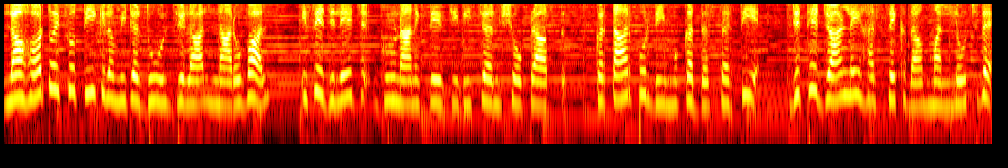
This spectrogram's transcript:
ਲਾਹੌਰ ਤੋਂ 130 ਕਿਲੋਮੀਟਰ ਦੂਰ ਜ਼ਿਲ੍ਹਾ ਨਾਰੋਵਾਲ, ਇਸੇ ਜ਼ਿਲ੍ਹੇ 'ਚ ਗੁਰੂ ਨਾਨਕ ਦੇਵ ਜੀ ਦੀ ਚਰਨ ਛੋਹ ਪ੍ਰਾਪਤ ਕਰਤਾਰਪੁਰ ਦੀ ਮੁਕੱਦਸ ਧਰਤੀ ਹੈ, ਜਿੱਥੇ ਜਾਣ ਲਈ ਹਰ ਸਿੱਖ ਦਾ ਮਨ ਲੋਚਦਾ ਹੈ।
